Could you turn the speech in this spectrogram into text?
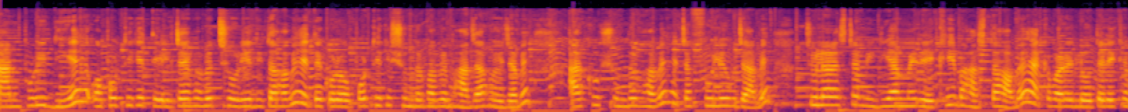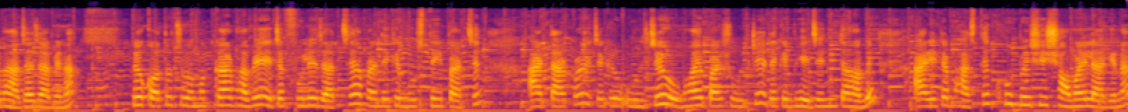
নানপুরি দিয়ে ওপর থেকে তেলটা এভাবে ছড়িয়ে দিতে হবে। এতে করে ওপর থেকে সুন্দরভাবে ভাজা হয়ে যাবে আর খুব সুন্দরভাবে এটা ফুলেও যাবে। চুলার আঁচটা মিডিয়ামে রেখেই ভাজতে হবে, একেবারে লোতে রেখে ভাজা যাবে না। তো কত চমৎকারভাবে এটা ফুলে যাচ্ছে, আপনারা দেখে বুঝতেই পারছেন। আর তারপর এটাকে উল্টে, উভয় পাশ উল্টে এটাকে ভেজে নিতে হবে। আর এটা ভাজতে খুব বেশি সময় লাগে না।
